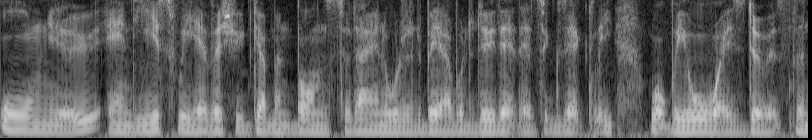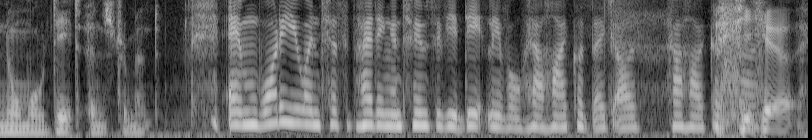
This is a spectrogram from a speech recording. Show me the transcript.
all new, and yes, we have issued government bonds today in order to be able to do that. That's exactly what we always do. It's the normal debt instrument. And what are you anticipating in terms of your debt level? How high could they go? How high could they Yeah,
